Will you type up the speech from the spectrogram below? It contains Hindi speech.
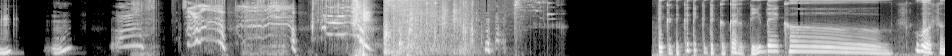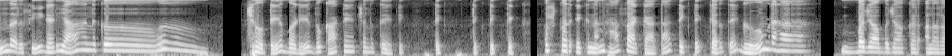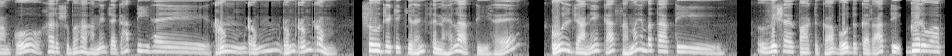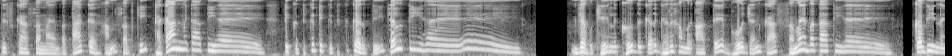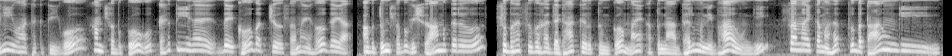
टिक टिक टिक टिक करती देखो। वो सुंदर सी घड़ियाल को। छोटे बड़े दो कांटे चलते टिक टिक टिक टिक टिक। उस पर एक नन्हा सा कांटा टिक टिक करते घूम रहा। बजा बजा कर अलार्म को हर सुबह हमें जगाती है। ड्रुम ड्रुम ड्रुम ड्रुम ड्रुम। सूर्य की किरण से नहलाती है स्कूल जाने का समय बताती। विषय पाठ का बोध कराती, घर वापस का समय बताकर हम सबकी थकान मिटाती है। टिक टिक टिक टिक करती चलती है। जब खेल खुद कर घर हम आते, भोजन का समय बताती है। कभी नहीं वहाँ थकती वो। हम सबको वो कहती है, देखो बच्चों, समय हो गया। अब तुम सब विश्राम करो। सुबह सुबह जगा कर तुमको मैं अपना धर्म निभाऊँगी। समय का महत्व बताऊँगी।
